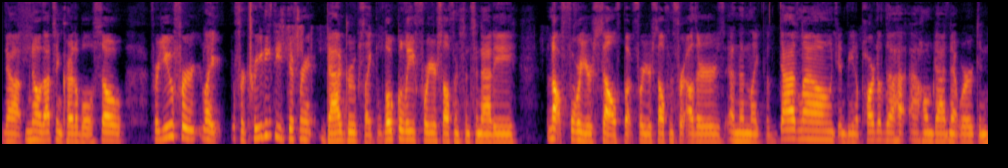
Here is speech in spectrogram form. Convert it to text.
Yeah, no, that's incredible. So for you for like for creating these different dad groups like locally for yourself in Cincinnati, not for yourself, but for yourself and for others, and then like the dad lounge and being a part of the at home dad network and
